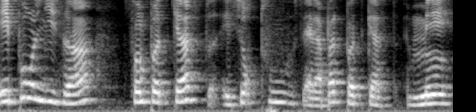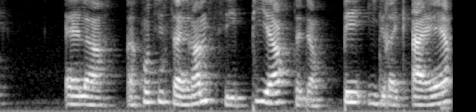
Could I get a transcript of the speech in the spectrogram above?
Et pour Lisa, son podcast, et surtout, elle n'a pas de podcast, mais elle a un compte Instagram, c'est PR, c'est-à-dire P-Y-A-R,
